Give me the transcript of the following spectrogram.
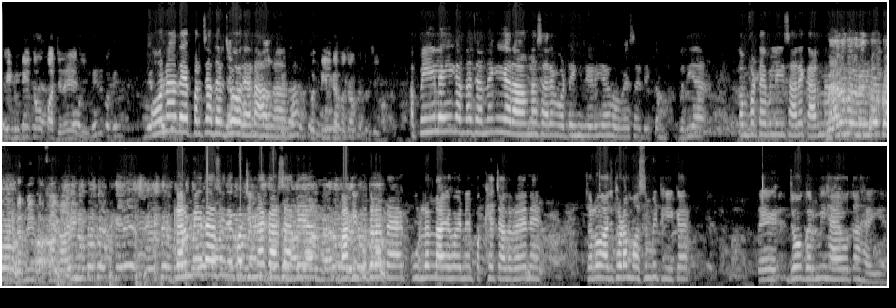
ਇਹ ਡਿਊਟੀ ਤੋਂ ਭੱਜ ਰਹੇ ਆ ਜੀ। ਉਹਨਾਂ ਦੇ ਪਰਚਾ ਦਰਜ ਹੋ ਰਿਹਾ ਨਾਲ ਨਾਲ ਨਾ। ਕੋਈ ਅਪੀਲ ਕਰਨਾ ਚਾਹੋਗੇ ਤੁਸੀਂ? ਅਪੀਲ ਇਹੀ ਕਰਨਾ ਚਾਹੁੰਦੇ ਕਿ ਆਰਾਮ ਨਾਲ ਸਾਰੇ VOTING ਜਿਹੜੀ ਹੈ ਹੋਵੇ ਸਾਡੀ ਵਧੀਆ ਕੰਫਰਟੇਬਲੀ ਸਾਰੇ ਕਰਨ। ਗਰਮੀ ਹੈ ਗਰਮੀ ਦਾ ਅਸੀਂ ਦੇਖੋ ਜਿੰਨਾ ਕਰ ਸਕਦੇ ਆ ਬਾਕੀ ਕੁਦਰਤ ਹੈ ਕੂਲਰ ਲਾਏ ਹੋਏ ਨੇ ਪੱਖੇ ਚੱਲ ਰਹੇ ਨੇ। ਚਲੋ ਅੱਜ ਥੋੜਾ ਮੌਸਮ ਵੀ ਠੀਕ ਹੈ ਤੇ ਜੋ ਗਰਮੀ ਹੈ ਉਹ ਤਾਂ ਹੈ ਹੀ ਹੈ।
